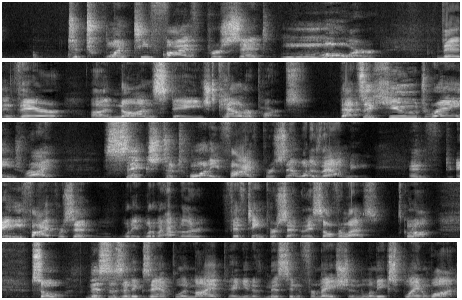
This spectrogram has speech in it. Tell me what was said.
to 25% more than their uh, non-staged counterparts. That's a huge range, right? 6 to 25%. What does that mean? And 85%, what, do what would happen to the other 15%? Do they sell for less? What's going on? So this is an example, in my opinion, of misinformation. Let me explain why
